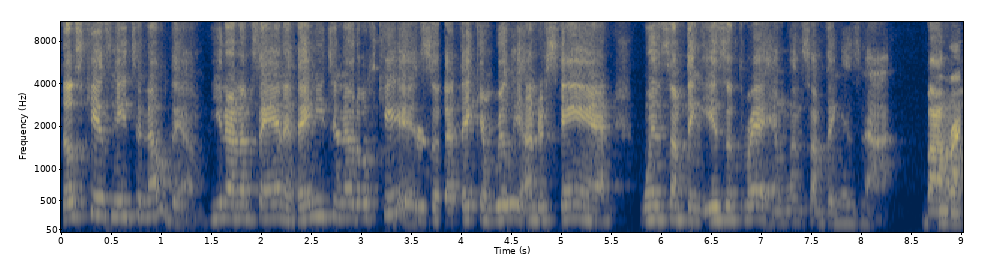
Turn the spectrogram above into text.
those kids need to know them you know what i'm saying and they need to know those kids so that they can really understand when something is a threat and when something is not by right.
